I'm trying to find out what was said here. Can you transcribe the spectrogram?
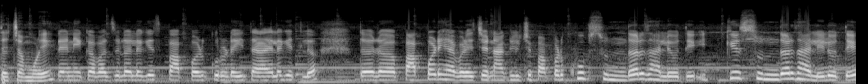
त्याच्यामुळे. त्याने एका बाजूला लगेच पापड कुरडई तळायला घेतलं. तर पापड ह्या वेळेचे नागलीचे पापड खूप सुंदर झाले होते इतके सुंदर झालेले होते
